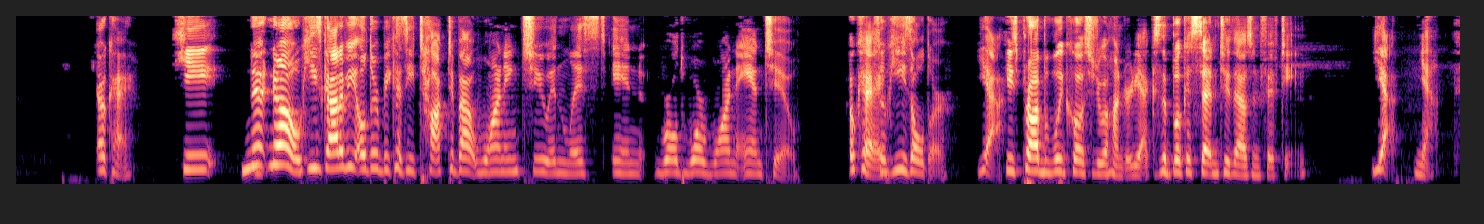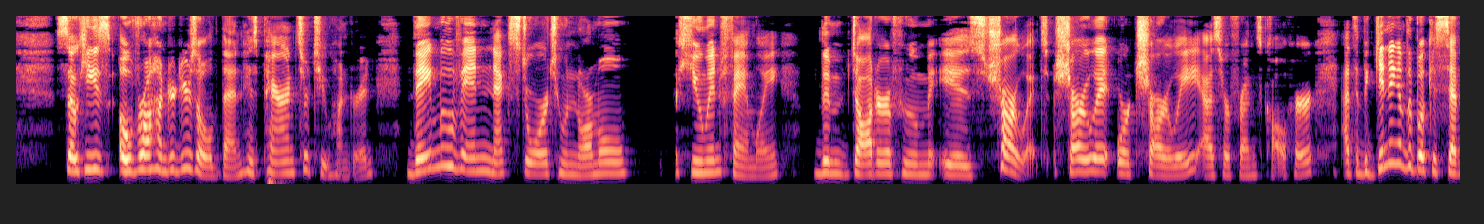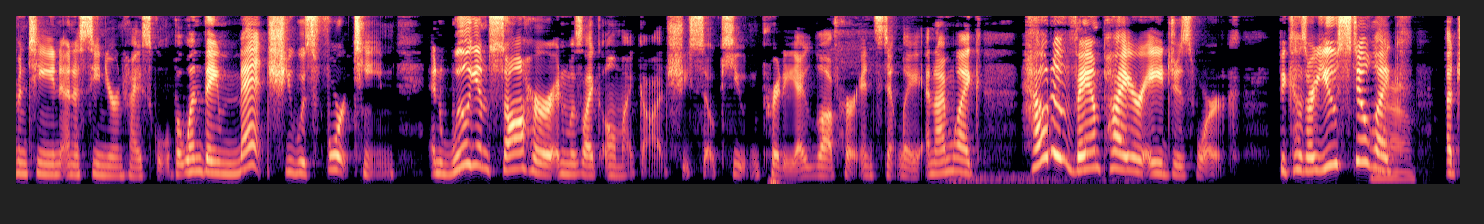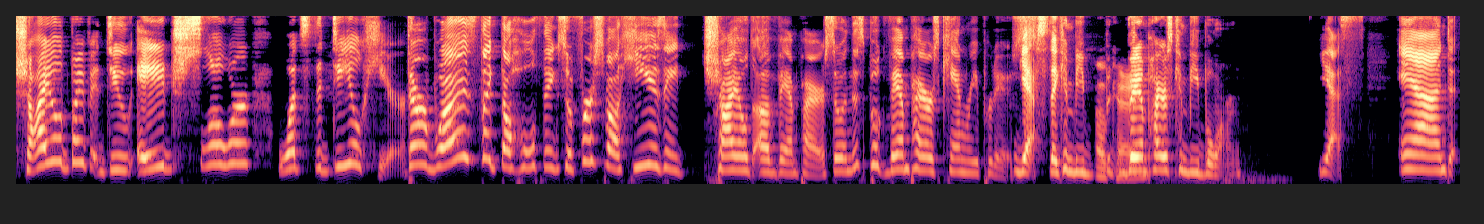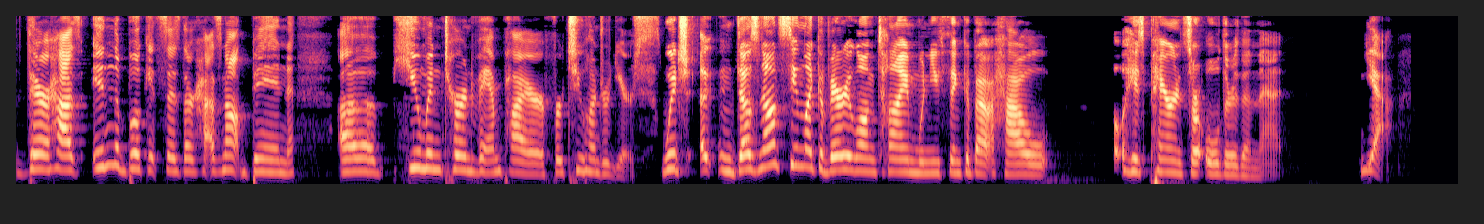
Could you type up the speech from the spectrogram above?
Okay. He No, no, he's got to be older because he talked about wanting to enlist in World War 1 and 2. okay. So he's older. Yeah. He's probably closer to 100, yeah, because the book is set in 2015. Yeah. Yeah. So he's over 100 years old then. His parents are 200. They move in next door to a normal human family, the daughter of whom is Charlotte. Charlotte, or Charlie, as her friends call her, at the beginning of the book is 17 and a senior in high school. But when they met, she was 14. And William saw her and was like, oh my God, she's so cute and pretty. I love her instantly. And I'm like, how do vampire ages work? Because are you still like Yeah. a child by do you age slower? What's the deal here? There was like the whole thing. So, first of all, he is a child of vampires. So, in this book, vampires can reproduce. yes, they can be Okay. vampires can be born. Yes. And there has, in the book, it says there has not been a human turned vampire for 200 years. which uh, does not seem like a very long time when you think about how his parents are older than that. Yeah.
